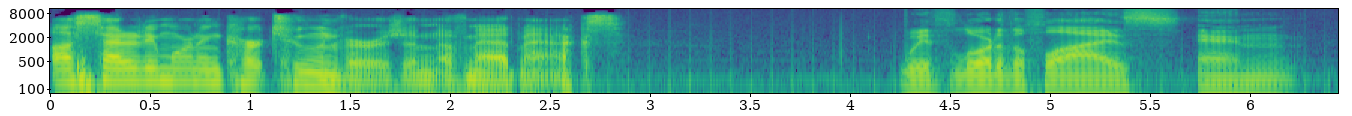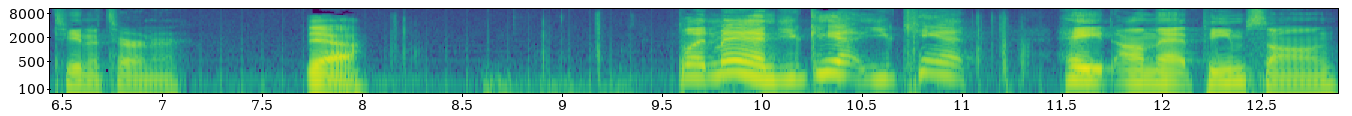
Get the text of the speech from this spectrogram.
a Saturday morning cartoon version of Mad Max. with Lord of the Flies and Tina Turner. Yeah. But man, you can't you can't hate on that theme song.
